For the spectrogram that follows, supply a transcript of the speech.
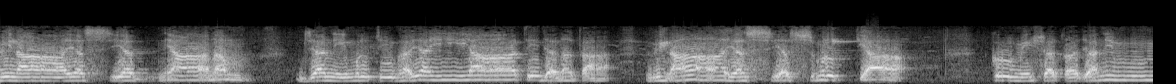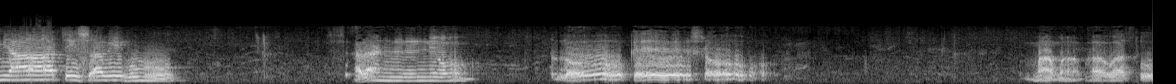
विनायस्य ज्ञानम् जनिमृतिभयं याति जनता विनायस्य स्मृत्या कृमिशतजनिम् याति स विभु शरण्यो लोकेशो। मम भवतु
